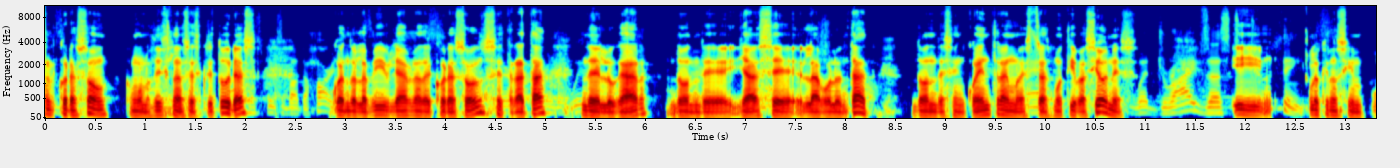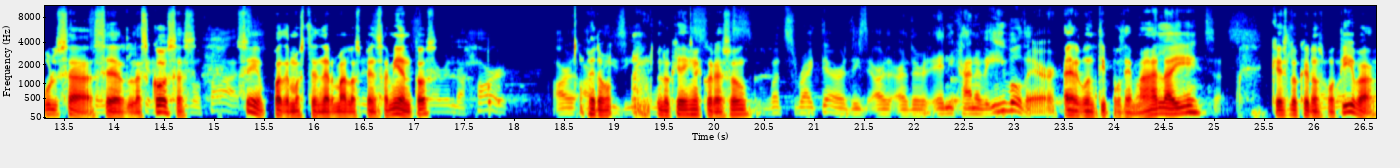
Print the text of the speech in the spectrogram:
El corazón, como nos dicen las escrituras, cuando la Biblia habla del corazón, se trata del lugar donde yace la voluntad, donde se encuentran nuestras motivaciones. y lo que nos impulsa a hacer las cosas. Sí, podemos tener malos pensamientos, pero lo que hay en el corazón, ¿hay algún tipo de mal ahí? ¿Qué es lo que nos motiva?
